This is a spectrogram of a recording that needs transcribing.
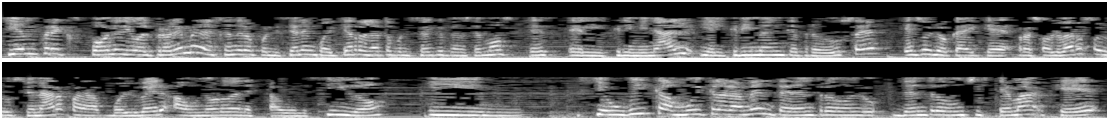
siempre expone, digo, el problema del género policial en cualquier relato policial que pensemos es el criminal y el crimen que produce. Eso es lo que hay que resolver, solucionar para volver a un orden establecido y se ubica muy claramente dentro de un, dentro de un sistema que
